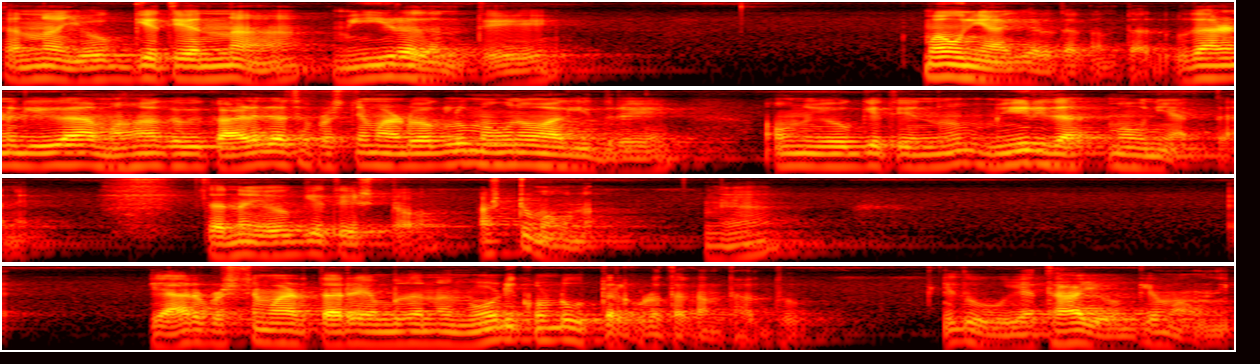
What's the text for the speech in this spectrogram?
ತನ್ನ ಯೋಗ್ಯತೆಯನ್ನು ಮೀರದಂತೆ ಮೌನಿಯಾಗಿರತಕ್ಕಂಥದ್ದು. ಉದಾಹರಣೆಗೆ ಈಗ ಮಹಾಕವಿ ಕಾಳಿದಾಸ ಪ್ರಶ್ನೆ ಮಾಡುವಾಗಲೂ ಮೌನವಾಗಿದ್ದರೆ ಅವನು ಯೋಗ್ಯತೆಯನ್ನು ಮೀರಿದ ಮೌನಿ ಆಗ್ತಾನೆ ತನ್ನ ಯೋಗ್ಯತೆ ಎಷ್ಟೋ, ಅಷ್ಟು ಮೌನ. ಯಾರು ಪ್ರಶ್ನೆ ಮಾಡ್ತಾರೆ ಎಂಬುದನ್ನು ನೋಡಿಕೊಂಡು ಉತ್ತರ ಕೊಡತಕ್ಕಂಥದ್ದು. ಇದು ಯಥಾಯೋಗ್ಯ ಮೌನಿ.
